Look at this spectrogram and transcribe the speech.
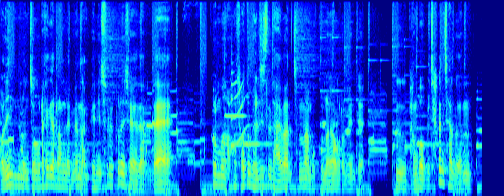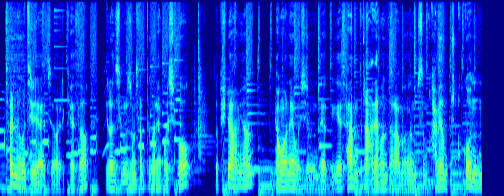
원인론적으로 해결하려면 남편이 술을 끊으셔야 되는데 그러면 아, 저도 별짓을 다 해봤지만 못 끊어요. 그러면 이제 그 방법을 차근차근 설명을 드려야죠. 이렇게 해서 이런 식으로 좀 설득을 해보시고 또 필요하면 병원에 오시는데 그게 사람들은 안 해본 사람은 무슨 가면 무조건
